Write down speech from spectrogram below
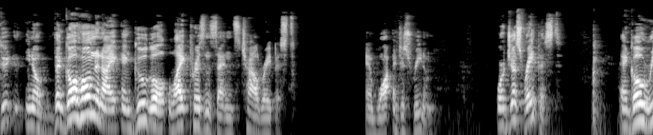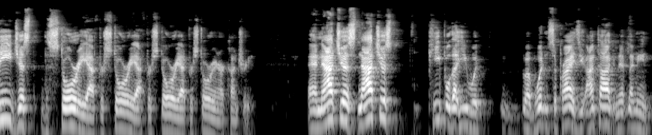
do, you know, then go home tonight and Google like prison sentence child rapist and, wa- and just read them. Or just rapist. And go read just the story after story after story after story in our country. And not just not just people that you would wouldn't surprise you. I'm talking I mean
